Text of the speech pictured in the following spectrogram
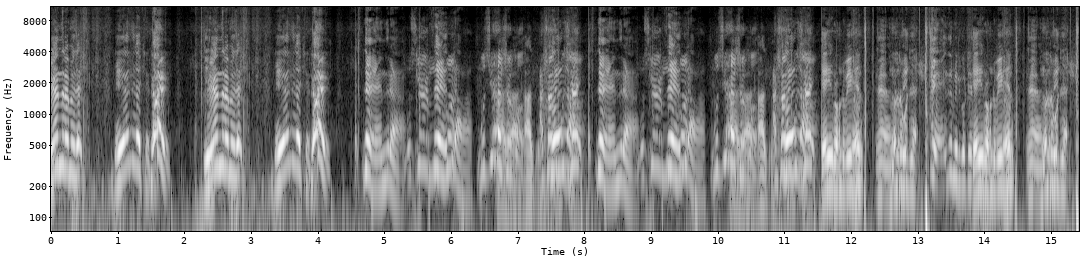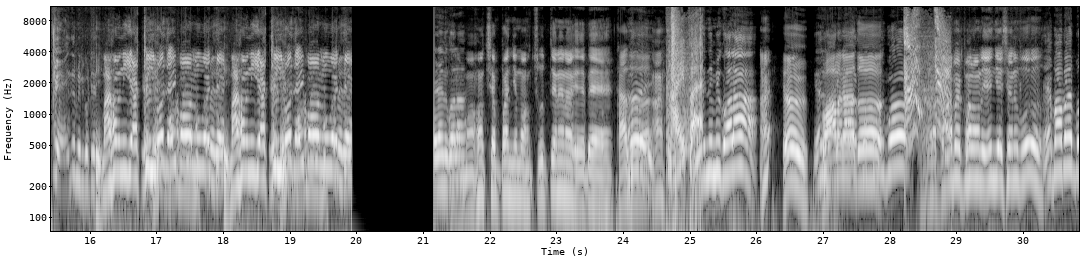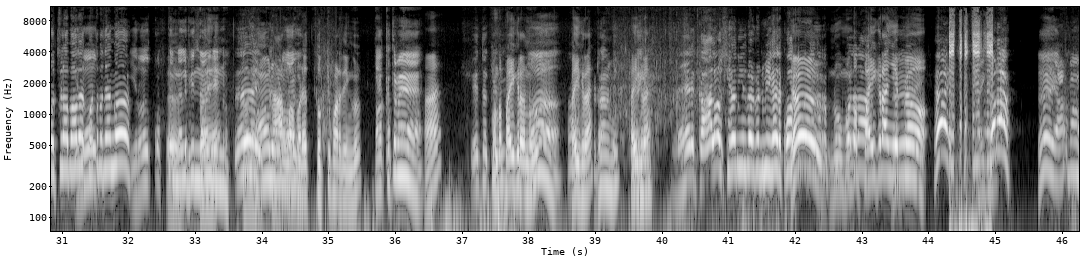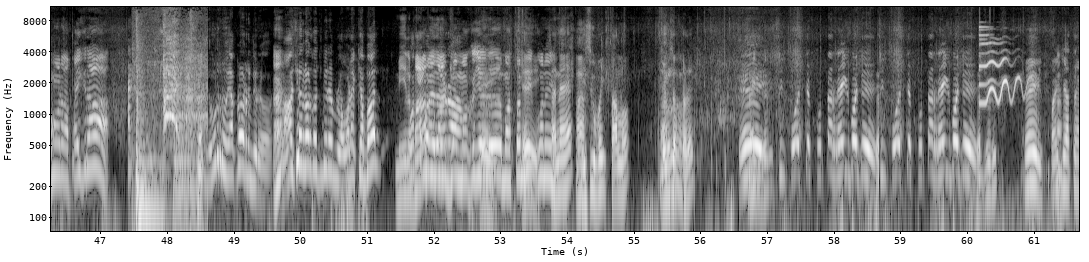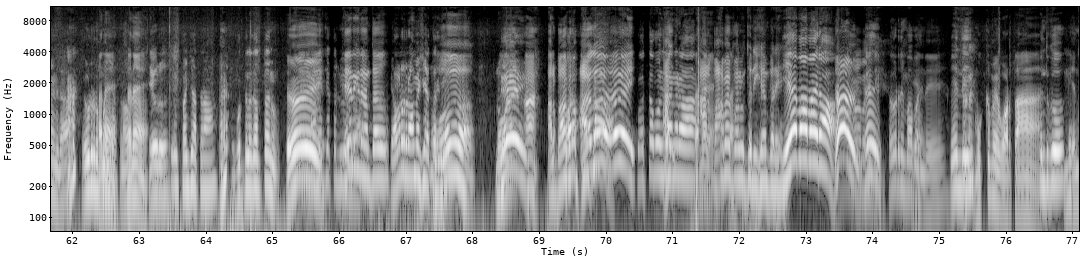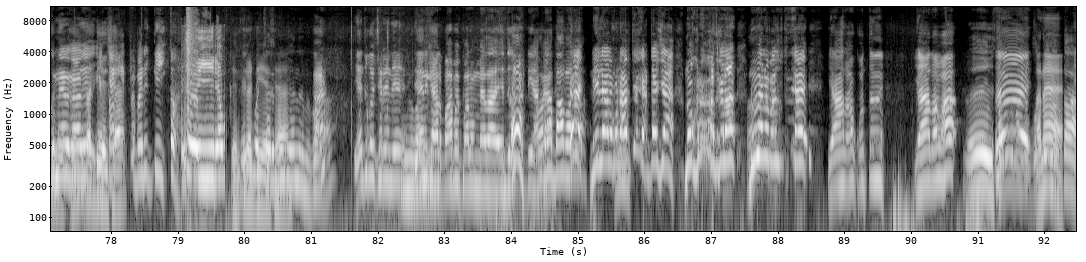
ఏంద్ర మీద ఏంద్ర వచ్చేది ఏంద్ర మీద ఏంద్ర ఏంద్ర. మహం నీ అక్క ఈ రోజు అయిపోవాలి నువ్వు అయితే మహం నీ అక్క ఈ రోజు అయిపోవాలి నువ్వు అయితే మొహం చెంపంజి మొహం చూస్తేనే నాకు కాదు. ఏంది మీ గోళ ఏయ్, గోల? కాదు. బాబాయ్ పొలంలో ఏం చేశావు నువ్వు? ఏ బాబాయ్ బొచ్చుల బాబాయ్ కొత్త పదంగు ఈ రోజు కొత్త నలిపిందా నిన్ను? తొక్కి పడదు ఇంగు. తొక్కతమే? ఆ? ఏం తొక్కి- ముందు పైకి రా నువ్వు. పైకి రా? పైకి రా. నేను కాలం సేవ నీళ్ళు పెట్టుకుంటే మీకు నువ్వు ముందు? పైకి రా అని చెప్పావు. పైకి రా. ఎవరు నువ్వు ఎక్కడ మీరు? నా కాడికి వచ్చి మీరు వడకే బాల్ మీ బాబాయ్ దాంట్లో మొక్క చేదు మొత్తం సనే ఇసుకుపోయి తల్లో. ఏం చెప్తాడు ఏయ్ ఇసుకు పోస్తే కొత్త రేగిపోతే ఇసుకు పోస్తే కొత్త రేగిపోతే ఏయ్ పని చేస్తానేంద్రా ఎవరు సనే పని చేస్తున్నావు? Ah. సనే ఎవరు? ఏం పని చేస్తున్నా గుద్దలు వెళ్తాను ఏయ్. దేనికి అంతావు ఎవరు రమేష్ చేస్తాను ఓ. నువ్వు వాళ్ళ బాబాయ్ ఆగు. కొత్త వాళ్ళ బాబాయ్ పొలంతో నీకేం పని? ఏ బాబాయ్ రా ఏయ్. ఏయ్, ఎవరు నీ బాబాయ్ ఏంది? ఏంది? ముక్కు మీద కొడతా. ఎందుకు? ముక్కు మీద కాదు. ఎందుకు బాబాయ్? దేనికి వాళ్ళ పొలం మీద ఎందుకు నీళ్ళు వెళ్ళకుండా ఆపితే ఎట్టాచా నువ్వు కూడా బతకలా? నువ్వేనా బతుకుతుంది? యాదవ కొత్త యాదవా.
